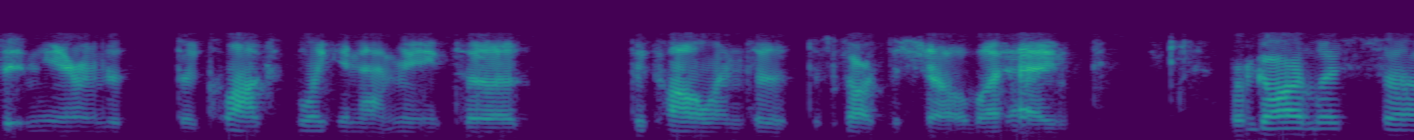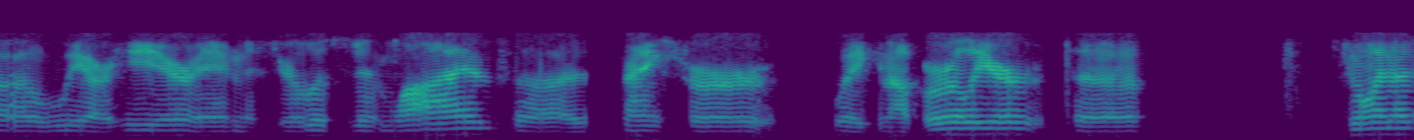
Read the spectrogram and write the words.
sitting here and the the clock's blinking at me to to call in to to start the show. But hey, regardless, uh, we are here, and if you're listening live, uh, thanks for waking up earlier to join us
